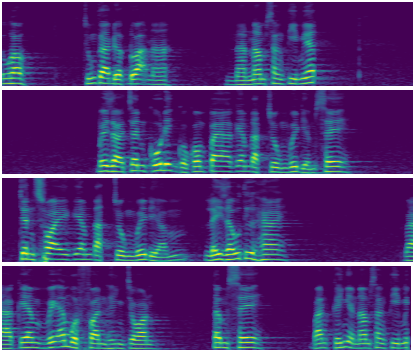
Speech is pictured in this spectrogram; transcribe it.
đúng không? Chúng ta được đoạn là là 5 cm. Bây giờ chân cố định của compa các em đặt trùng với điểm C. Chân xoay các em đặt trùng với điểm lấy dấu thứ hai. Và các em vẽ một phần hình tròn tâm C, bán kính là 5 cm.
